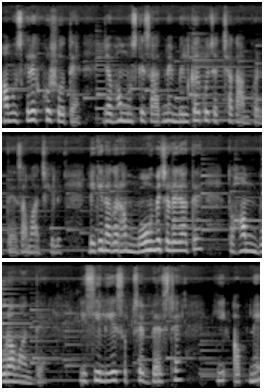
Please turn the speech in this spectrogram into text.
हम उसके लिए खुश होते हैं जब हम उसके साथ में मिलकर कुछ अच्छा काम करते हैं समाज के लिए। लेकिन अगर हम मोह में चले जाते हैं तो हम बुरा मानते हैं। इसीलिए सबसे बेस्ट है कि अपने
